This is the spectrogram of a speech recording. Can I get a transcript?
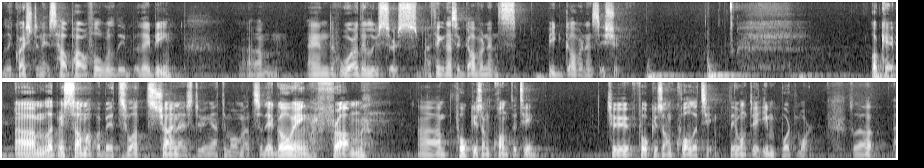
the question is how powerful will they, they be? Um, and who are the losers? I think that's a governance, big governance issue. Okay, um, let me sum up a bit what China is doing at the moment. So they're going from um, focus on quantity to focus on quality. They want to import more. So, uh,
